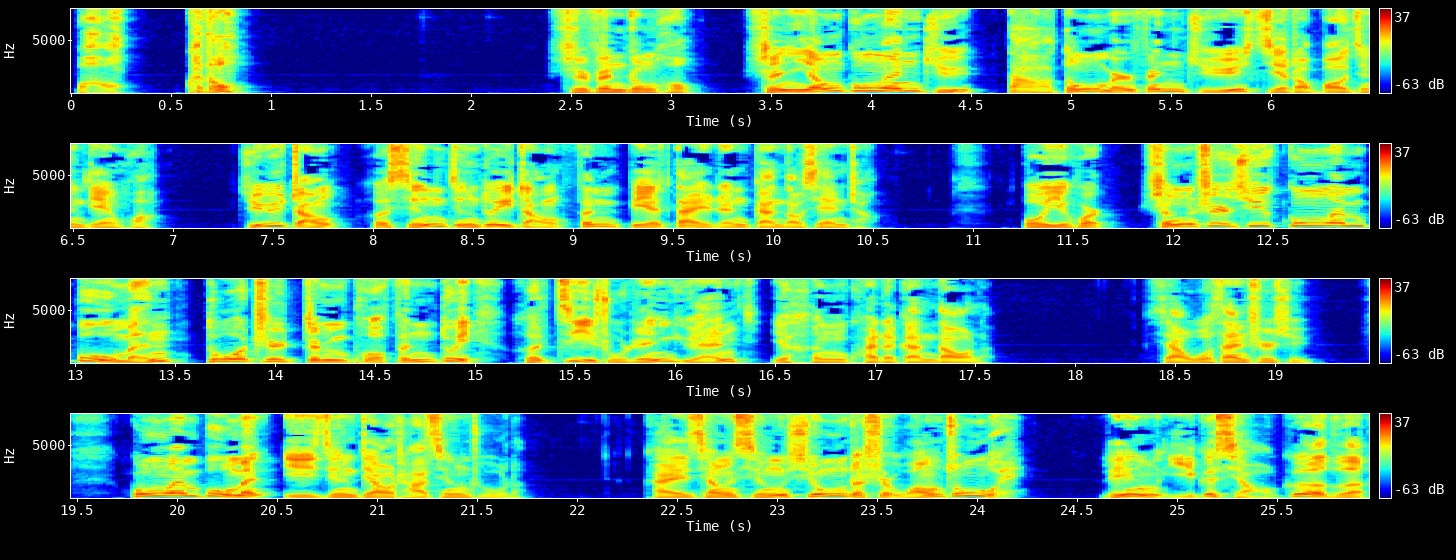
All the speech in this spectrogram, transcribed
不好，快走！十分钟后，沈阳公安局大东门分局接到报警电话，局长和刑警队长分别带人赶到现场。不一会儿，省市区公安部门多支侦破分队和技术人员也很快的赶到了。下午三时许，公安部门已经调查清楚了。开枪行凶的是王忠伟，另一个小个子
